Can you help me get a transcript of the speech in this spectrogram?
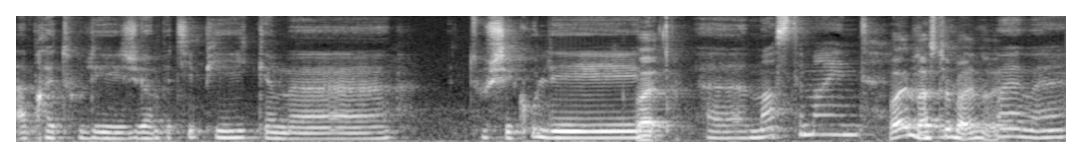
après tous les jeux un peu typiques comme euh, Toucher Coulé, Ouais. euh, Mastermind. Ouais, Mastermind, ouais. Ouais, ouais.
